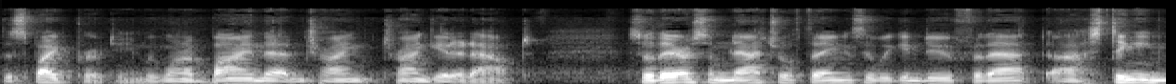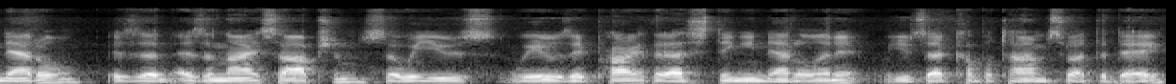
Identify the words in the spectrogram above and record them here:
the spike protein. We want to bind that and try and try and get it out. So there are some natural things that we can do for that. Uh, stinging nettle is a, is a nice option. So we use we use a product that has stinging nettle in it. We use that a couple times throughout the day.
